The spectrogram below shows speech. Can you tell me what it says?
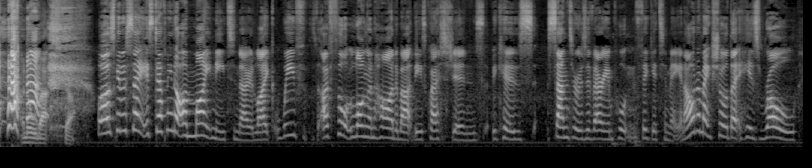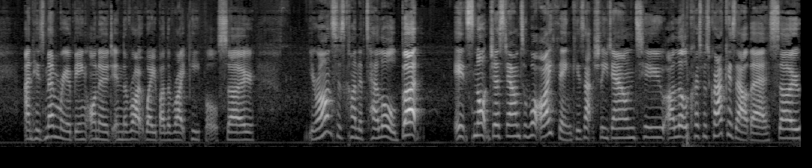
and all that stuff. Well, I was going to say it's definitely not a might need to know. Like we've, I've thought long and hard about these questions because Santa is a very important figure to me, and I want to make sure that his role and his memory are being honoured in the right way by the right people. So your answers kind of tell all, but it's not just down to what I think. It's actually down to our little Christmas crackers out there. So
